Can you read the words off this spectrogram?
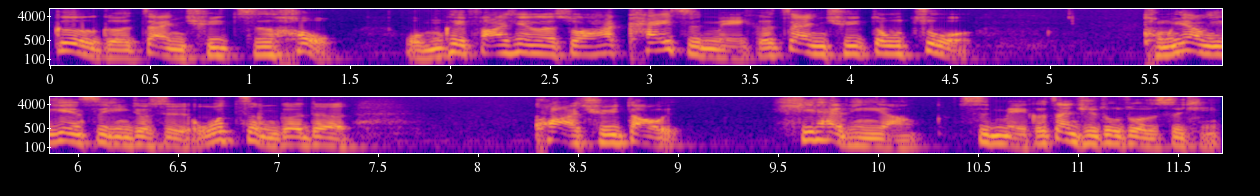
各个战区之后，我们可以发现了说，他开始每个战区都做同样一件事情，就是我整个的跨区到西太平洋是每个战区都做的事情，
